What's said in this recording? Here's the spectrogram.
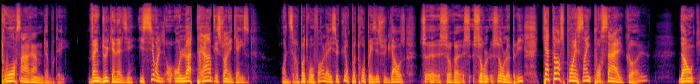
300 rand la bouteille. 22 Canadiens. Ici, on, on l'a à 30 et 75. On ne dira pas trop fort. La SEQ n'a pas trop pesé sur le gaz, sur, euh, sur, euh, sur- sur le prix. 14,5% alcool. Donc,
